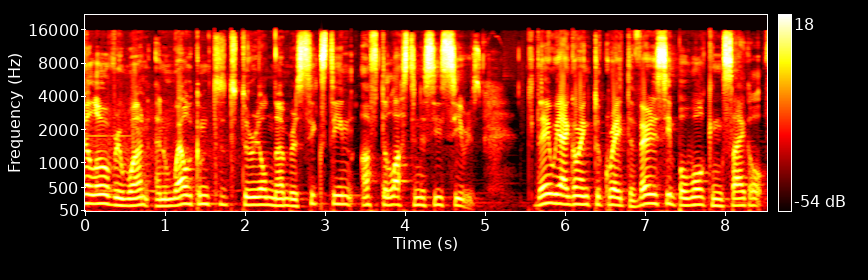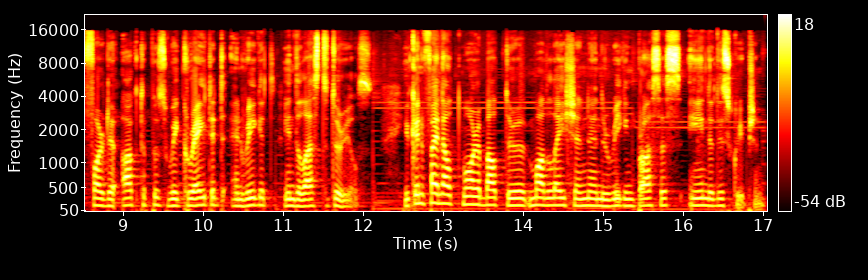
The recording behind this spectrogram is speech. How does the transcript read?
Hello everyone and welcome to tutorial number 16 of the Lost in the Sea series. Today we are going to create a very simple walking cycle for the octopus we created and rigged in the last tutorials. You can find out more about the modulation and the rigging process in the description.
